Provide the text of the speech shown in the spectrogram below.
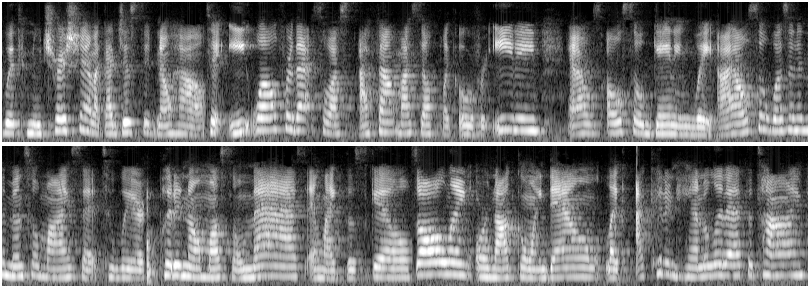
with nutrition. Like I just didn't know how to eat well for that. So I, I found myself like overeating and I was also gaining weight. I also wasn't in the mental mindset to where putting on muscle mass and like the scale stalling or not going down. Like I couldn't handle it at the time.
